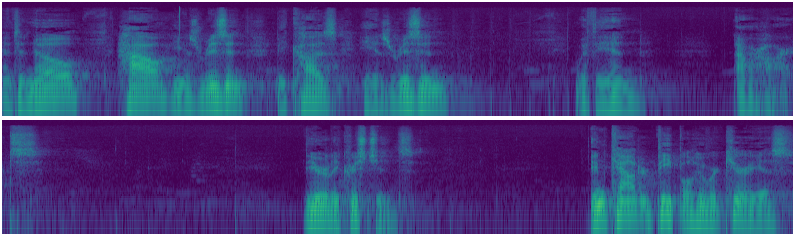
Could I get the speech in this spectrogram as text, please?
and to know how he has risen because he has risen within our hearts. The early Christians encountered people who were curious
